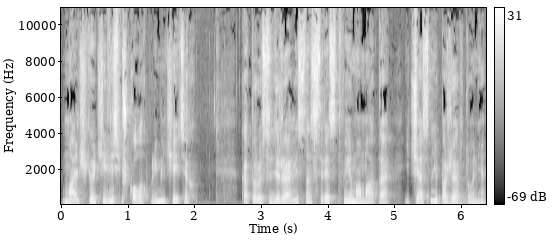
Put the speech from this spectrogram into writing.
Мальчики учились в школах при мечетях, которые содержались на средства имамата и частные пожертвования.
